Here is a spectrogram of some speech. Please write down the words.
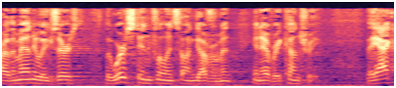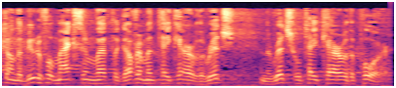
are the men who exert the worst influence on government in every country. They act on the beautiful maxim, let the government take care of the rich, and the rich will take care of the poor.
